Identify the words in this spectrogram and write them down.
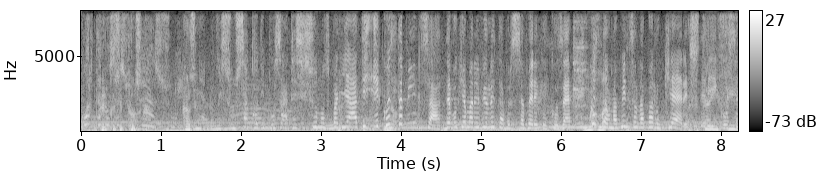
Guarda Per cosa è successo. Cosa? Mi hanno messo un sacco di posate, si sono sbagliati. E questa pinza? Devo chiamare Violetta per sapere che cos'è. questa ma- è una pinza da parrucchiere, Stai Federico. Serve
